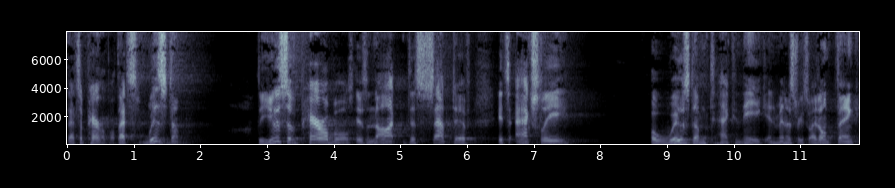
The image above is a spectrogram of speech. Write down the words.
That's a parable. That's wisdom. The use of parables is not deceptive, it's actually a wisdom technique in ministry. So I don't think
